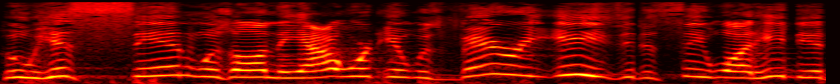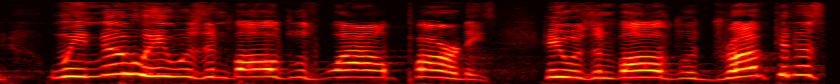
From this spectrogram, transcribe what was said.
Who his sin was on the outward. It was very easy to see what he did. We knew he was involved with wild parties. He was involved with drunkenness,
